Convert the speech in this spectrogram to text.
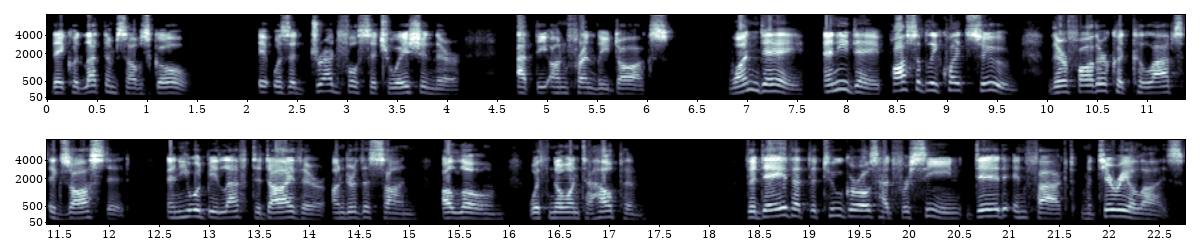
they could let themselves go. It was a dreadful situation there at the unfriendly docks. One day, any day, possibly quite soon, their father could collapse exhausted, and he would be left to die there under the sun, alone, with no one to help him. The day that the two girls had foreseen did, in fact, materialize.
